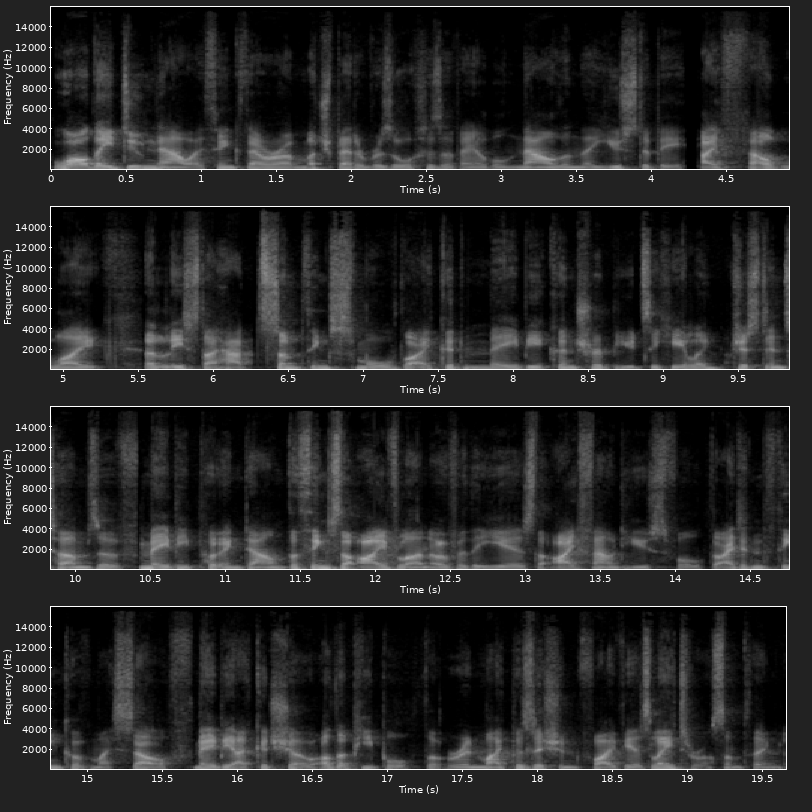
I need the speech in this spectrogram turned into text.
While they do now, I think there are much better resources available now than there used to be. I felt like at least I had something small that I could maybe contribute to healing, just in terms of maybe putting down the things that I've learned over the years that I found useful that I didn't think of myself. Maybe I could show other people that were in my position five years later or something.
